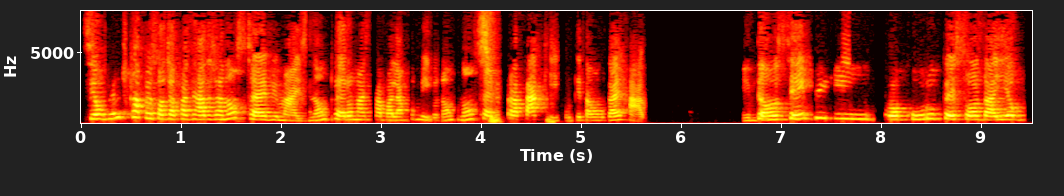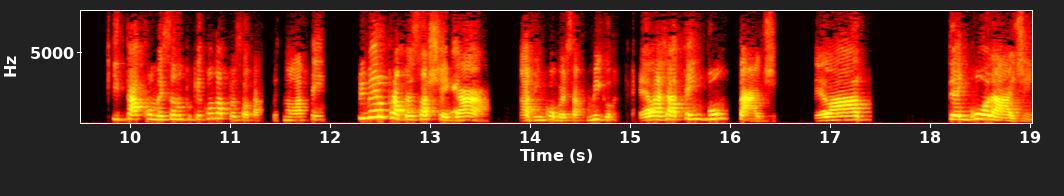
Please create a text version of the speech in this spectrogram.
Se eu vejo que a pessoa já faz errado, já não serve mais, não quero mais trabalhar comigo, não, não serve para estar tá aqui, porque está no lugar errado. Então, eu sempre procuro pessoas aí eu, que está começando, porque quando a pessoa está começando, ela tem. Primeiro, para a pessoa chegar a vir conversar comigo, ela já tem vontade, ela tem coragem.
